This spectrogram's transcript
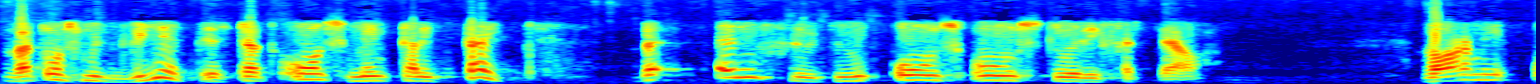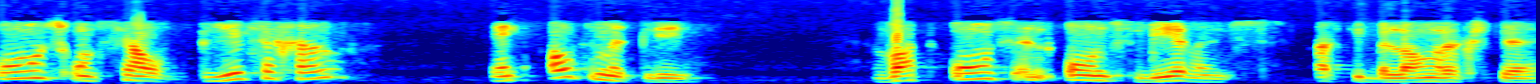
wat ons moet weet is dat ons mentaliteit beïnvloed hoe ons ons storie vertel. Waarmee ons onsself besig hou en ultimately wat ons in ons lewens as die belangrikste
